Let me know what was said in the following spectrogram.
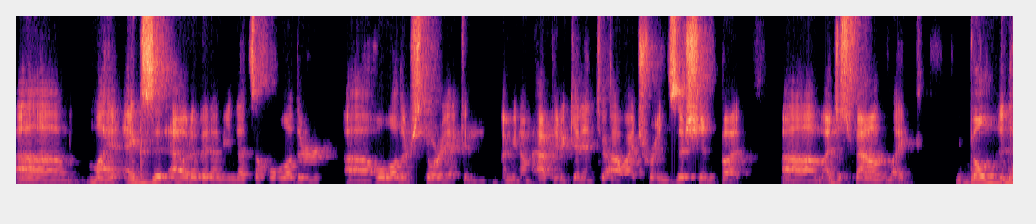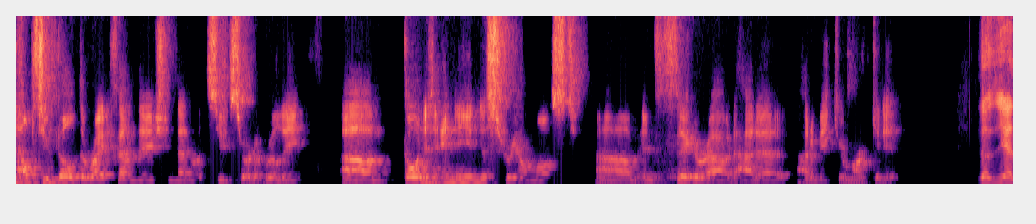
um, my exit out of it. I mean that's a whole other uh, whole other story. I can I mean I'm happy to get into how I transitioned, but um, I just found like you build it helps you build the right foundation that lets you sort of really um, go into any industry almost um, and figure out how to how to make your market it. Yeah,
